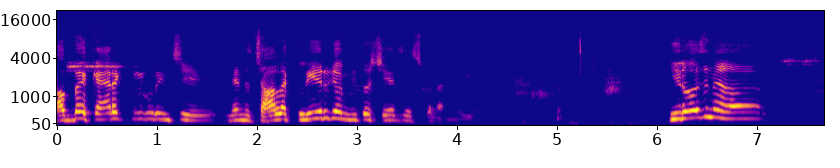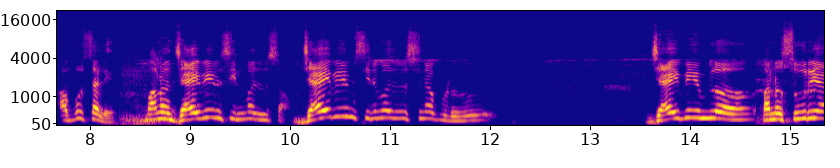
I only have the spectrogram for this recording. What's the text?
అబ్బాయి క్యారెక్టర్ గురించి నేను చాలా క్లియర్గా మీతో షేర్ చేసుకున్నాను ఈ రోజున అబు సలీం మనం జై భీమ్ సినిమా చూసాం. జై భీమ్ సినిమా చూసినప్పుడు జై లో మనం సూర్య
